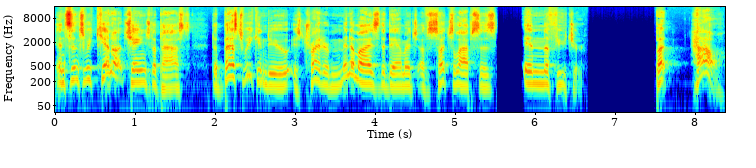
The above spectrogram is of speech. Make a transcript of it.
And since we cannot change the past, the best we can do is try to minimize the damage of such lapses in the future. But how?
